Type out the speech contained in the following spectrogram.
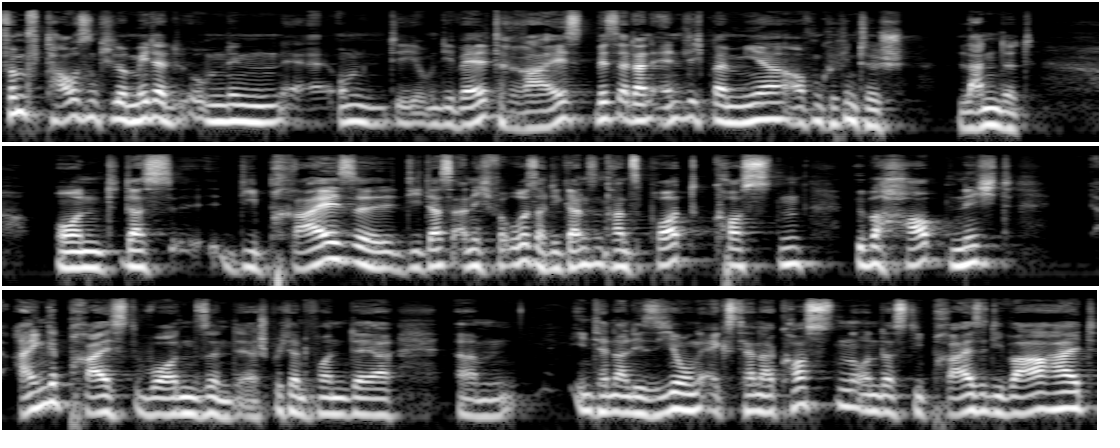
5000 Kilometer um, den, um, die, um die Welt reist, bis er dann endlich bei mir auf dem Küchentisch landet. Und dass die Preise, die das eigentlich verursacht, die ganzen Transportkosten überhaupt nicht eingepreist worden sind. Er spricht dann von der ähm, Internalisierung externer Kosten und dass die Preise die Wahrheit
